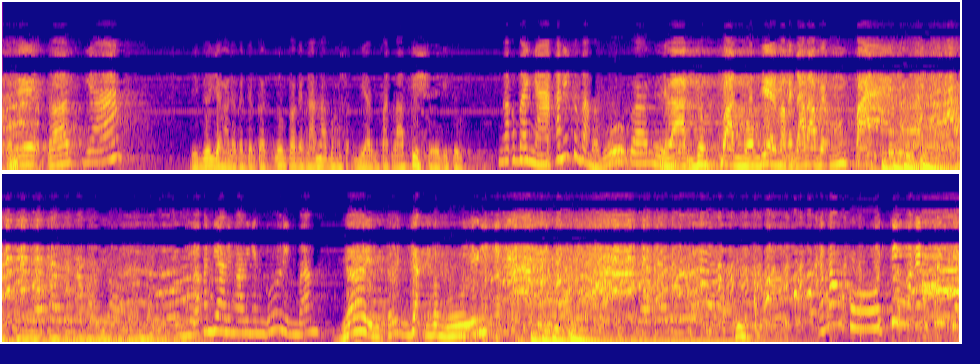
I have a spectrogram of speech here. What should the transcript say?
tadi kan Ya. tidur jangan dekat-dekat. Lu pakai celana bang biar empat lapis kayak gitu. Nggak kebanyakan itu, Bang. Nah, bukan. Ya. Jelas depan bogil pakai cara sampai empat. Enggak kan dia aling-alingin guling, Bang. Ya ini kerja di bang guling. Emang kucing pakai dikerja.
